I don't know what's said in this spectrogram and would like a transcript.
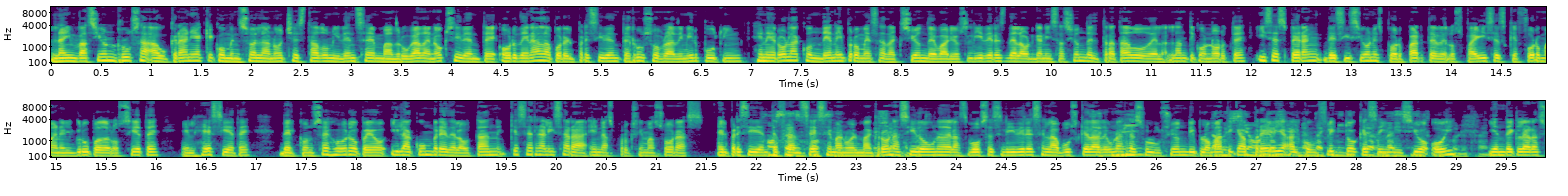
La invasión rusa a Ucrania que comenzó en la noche estadounidense en madrugada en Occidente, ordenada por el presidente ruso Vladimir Putin, generó la condena y promesa de acción de varios líderes de la Organización del Tratado del Atlántico Norte y se esperan decisiones por parte de los países que forman el Grupo de los Siete, el G7, del Consejo Europeo y la cumbre de la OTAN que se realizará en las próximas horas. El presidente francés Emmanuel Macron ha sido una de las voces líderes en la búsqueda de una resolución diplomática previa al conflicto que se inició hoy y en declaración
